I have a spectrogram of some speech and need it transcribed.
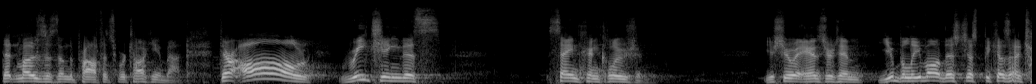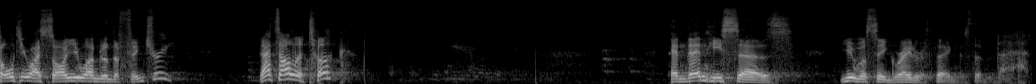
that Moses and the prophets were talking about. They're all reaching this same conclusion. Yeshua answered him, You believe all this just because I told you I saw you under the fig tree? That's all it took. And then he says, You will see greater things than that.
